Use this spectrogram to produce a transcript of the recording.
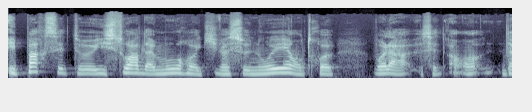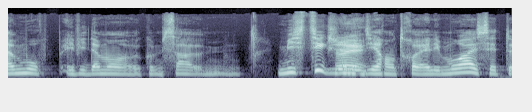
Et par cette histoire d'amour qui va se nouer entre voilà, d'amour évidemment comme ça mystique, j'allais dire, entre elle et moi, et cette,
